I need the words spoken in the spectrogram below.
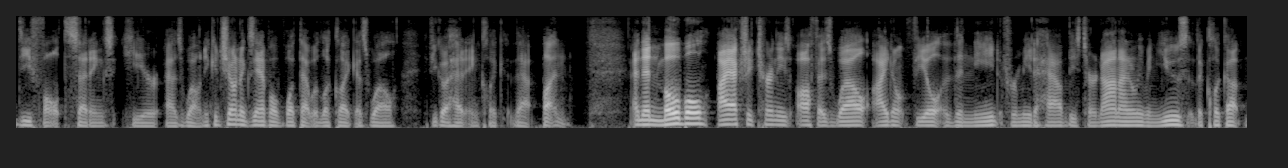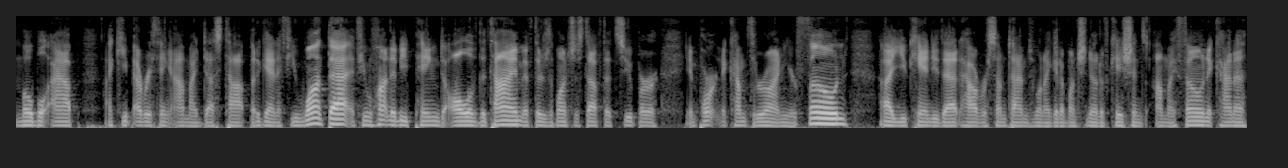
default settings here as well. And you can show an example of what that would look like as well if you go ahead and click that button. And then mobile, I actually turn these off as well. I don't feel the need for me to have these turned on. I don't even use the ClickUp mobile app. I keep everything on my desktop. But again, if you want that, if you want to be pinged all of the time, if there's a bunch of stuff that's super important to come through on your phone, uh, you can do that. However, sometimes when I get a bunch of notifications on my phone, it kind of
